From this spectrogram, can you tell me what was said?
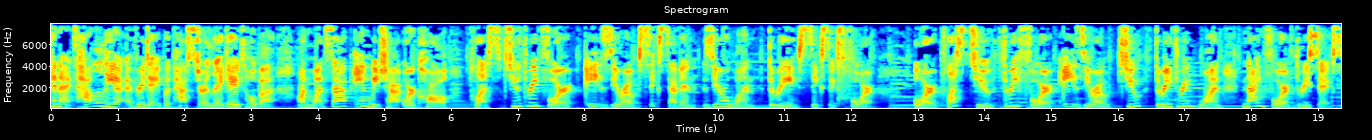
Connect Hallelujah every day with Pastor Leke Toba on WhatsApp and WeChat or call plus 234 8067013664 or plus 234 9436.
